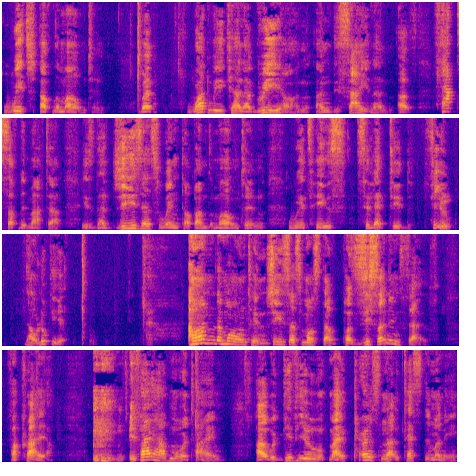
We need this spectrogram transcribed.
which of the mountain. But what we can agree on and decide on as facts of the matter is that Jesus went up on the mountain with his selected few. Now look here. On the mountain, Jesus must have positioned himself for prayer. if I have more time, I would give you my personal testimony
